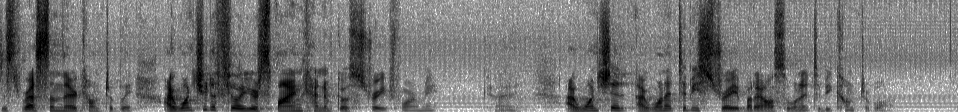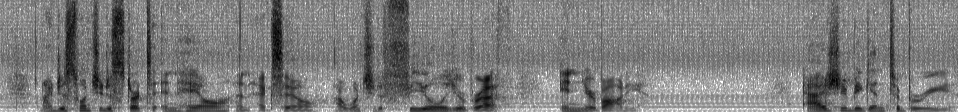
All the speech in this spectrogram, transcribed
Just rest them there comfortably. I want you to feel your spine kind of go straight for me. Okay? I want, you, I want it to be straight, but I also want it to be comfortable. And I just want you to start to inhale and exhale. I want you to feel your breath in your body. As you begin to breathe,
